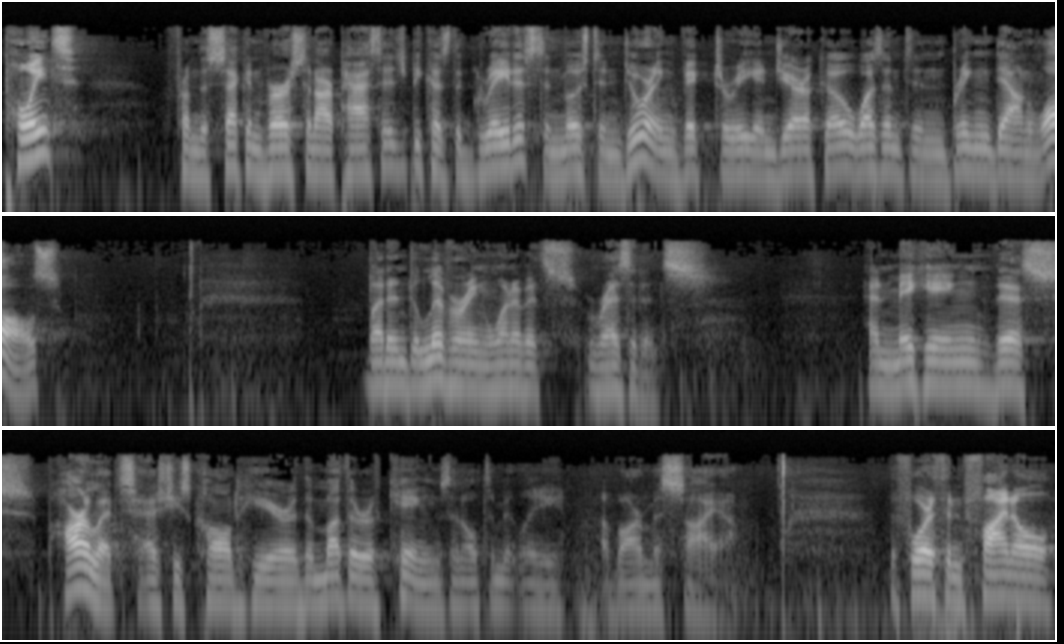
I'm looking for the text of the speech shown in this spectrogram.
point from the second verse in our passage because the greatest and most enduring victory in Jericho wasn't in bringing down walls, but in delivering one of its residents and making this harlot, as she's called here, the mother of kings and ultimately of our Messiah. The fourth and final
